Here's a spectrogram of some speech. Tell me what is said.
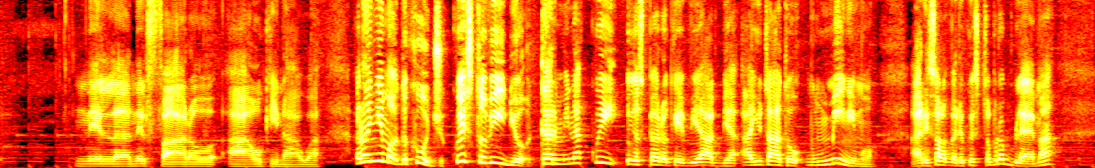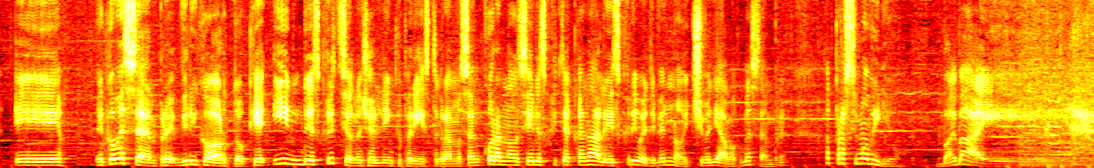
nel, nel faro a Okinawa. Ad ogni modo, Kuj, questo video termina qui. Io spero che vi abbia aiutato un minimo a risolvere questo problema e e come sempre vi ricordo che in descrizione c'è il link per Instagram, se ancora non siete iscritti al canale iscrivetevi a noi, ci vediamo come sempre al prossimo video. Bye bye!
